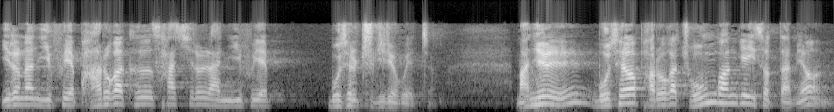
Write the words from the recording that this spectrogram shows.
일어난 이후에 바로가 그 사실을 한 이후에 모세를 죽이려고 했죠. 만일 모세와 바로가 좋은 관계에 있었다면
